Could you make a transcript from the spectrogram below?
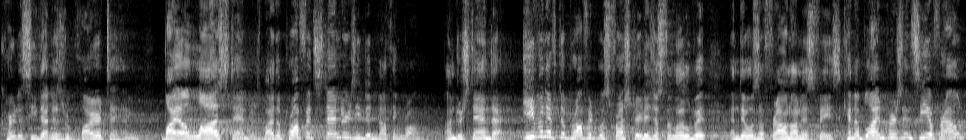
courtesy that is required to him, by Allah's standards, by the Prophet's standards, he did nothing wrong. Understand that. Even if the Prophet was frustrated just a little bit and there was a frown on his face, can a blind person see a frown?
